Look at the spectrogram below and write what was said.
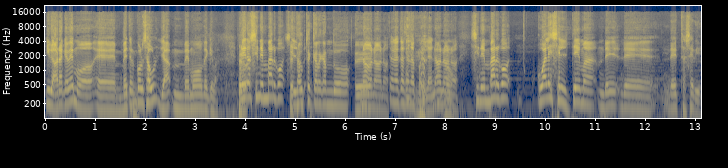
Y ahora que vemos eh, Better Call Saul ya mm, vemos de qué va. Pero- Pero, sin embargo... ¿Se el- está usted cargando... eh, no, no, no. Usted no está haciendo spoiler, no, ¿no? no, no. Sin embargo, ¿cuál es el tema de, de- de esta serie?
